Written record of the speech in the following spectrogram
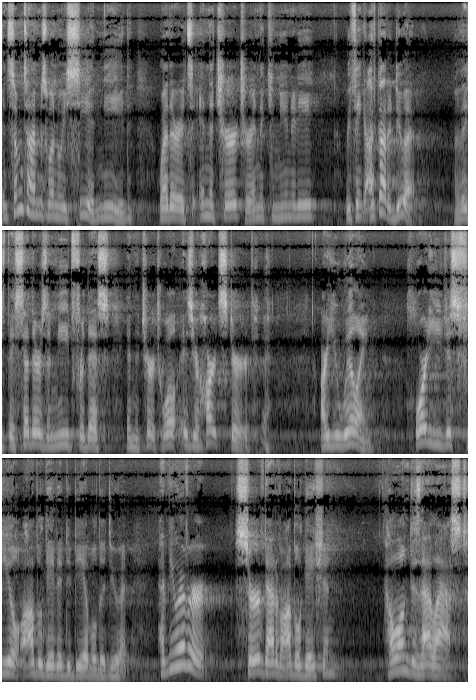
And sometimes when we see a need, whether it's in the church or in the community, we think, I've got to do it. They, they said there's a need for this in the church. Well, is your heart stirred? Are you willing? Or do you just feel obligated to be able to do it? Have you ever served out of obligation? How long does that last?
